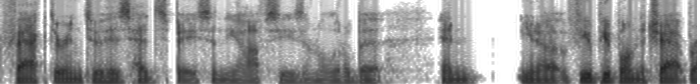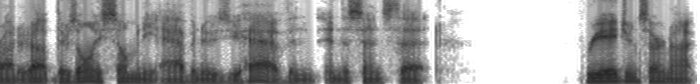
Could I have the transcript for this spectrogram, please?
factor into his headspace in the offseason a little bit. And you know, a few people in the chat brought it up. There's only so many avenues you have in in the sense that free agents are not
